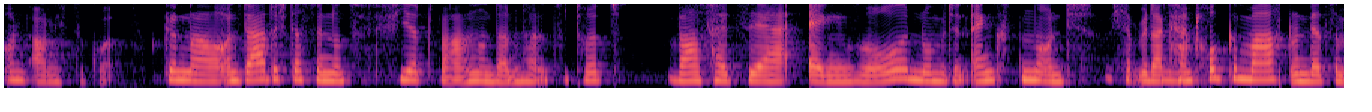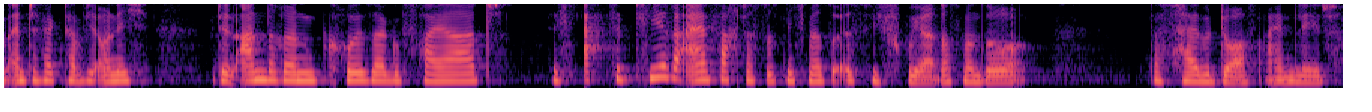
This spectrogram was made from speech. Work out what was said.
und auch nicht zu kurz. Genau, und dadurch, dass wir nur zu viert waren und dann halt zu dritt, war es halt sehr eng so, nur mit den Ängsten und ich habe mir da keinen Druck gemacht und jetzt im Endeffekt habe ich auch nicht mit den anderen größer gefeiert. Ich akzeptiere einfach, dass es nicht mehr so ist wie früher, dass man so das halbe Dorf einlädt,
